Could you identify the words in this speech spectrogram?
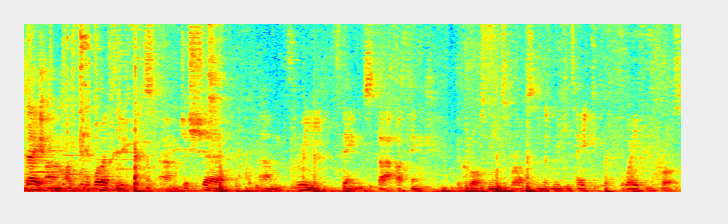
Today, um, I what I'd do is um, just share um, three things that I think the cross means for us and that we can take away from the cross.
